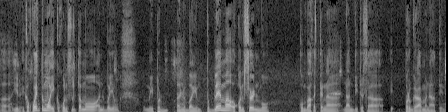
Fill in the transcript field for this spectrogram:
uh, ikakwento mo, ikukonsulta mo, ano ba yung may pro- ano ba yung problema o concern mo kung bakit ka na nandito sa programa natin?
